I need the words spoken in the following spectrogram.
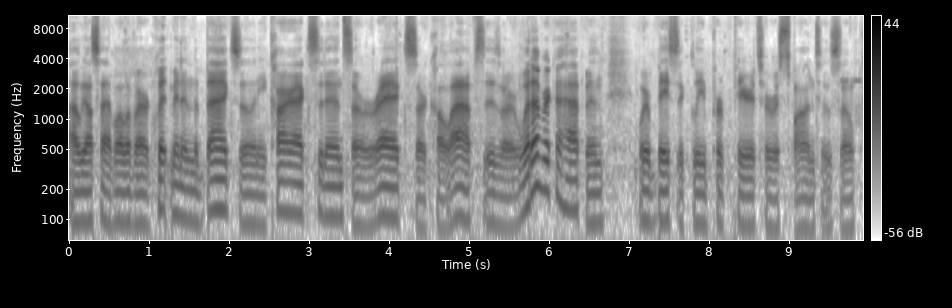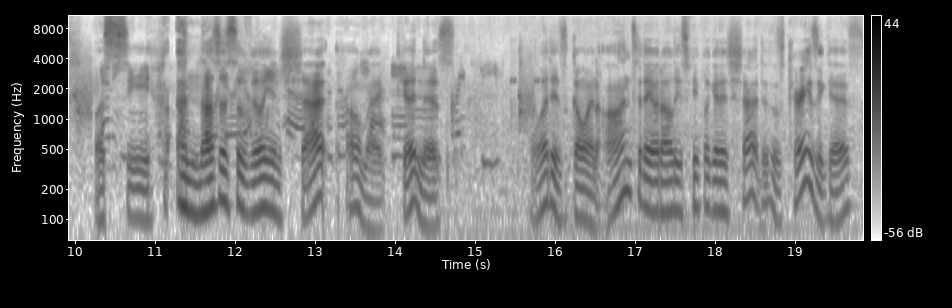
Uh, we also have all of our equipment in the back. So any car accidents or wrecks or collapses or whatever could happen we're basically prepared to respond to. So let's see. Another civilian shot? Oh my goodness. What is going on today with all these people getting shot? This is crazy, guys.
